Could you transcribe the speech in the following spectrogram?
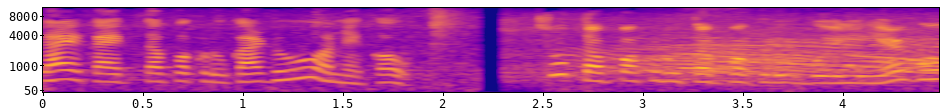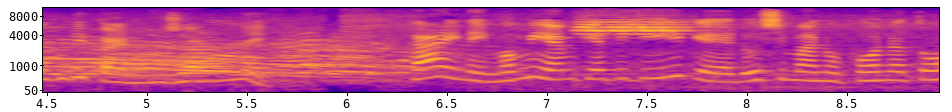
લાય કાંઈક તપકડું કાઢું અને કહું. શું તપકડું તપકડું બોલી હે? ગોગડી કાંઈ સમજાણું નહીં. કાંઈ નહીં મમ્મી એમ કહેતી હતી કે ડોશીમાનો ફોન હતો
